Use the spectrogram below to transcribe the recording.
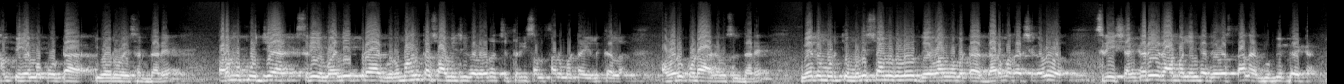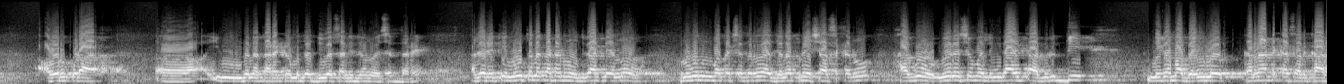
ಹಂಪಿ ಹೇಮಕೂಟ ಇವರು ವಹಿಸಿದ್ದಾರೆ. ಪರಮ ಪೂಜ್ಯ ಶ್ರೀ ಮಣಿಪ್ರ ಗುರುಮಹಂತ ಸ್ವಾಮೀಜಿಗಳವರು ಚಿತ್ರಗಿ ಸಂಸ್ಥಾನ ಮಠ ಇಲಕಲ್ ಅವರು ಕೂಡ ಆಗಮಿಸಿದ್ದಾರೆ. ವೇದಮೂರ್ತಿ ಮುನಿಸ್ವಾಮಿಗಳು, ದೇವಾಂಗ ಮಠ ಧರ್ಮದರ್ಶಿಗಳು, ಶ್ರೀ ಶಂಕರಿ ರಾಮಲಿಂಗ ದೇವಸ್ಥಾನ ಗುಬ್ಬಿಪೇಟ ಅವರು ಕೂಡ ಇಂದಿನ ಕಾರ್ಯಕ್ರಮದ ದಿವ್ಯ ಸಾನ್ನಿಧ್ಯವನ್ನು ವಹಿಸಿದ್ದಾರೆ. ಅದೇ ರೀತಿ ನೂತನ ಕಟ್ಟಡದ ಉದ್ಘಾಟನೆಯನ್ನು ಹುಣಗುಂದ ಮತಕ್ಷೇತ್ರದ ಜನಪ್ರಿಯ ಶಾಸಕರು ಹಾಗೂ ವೀರಶಿವ ಲಿಂಗಾಯತ ಅಭಿವೃದ್ಧಿ ನಿಗಮ ಬೆಂಗಳೂರು, ಕರ್ನಾಟಕ ಸರ್ಕಾರ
